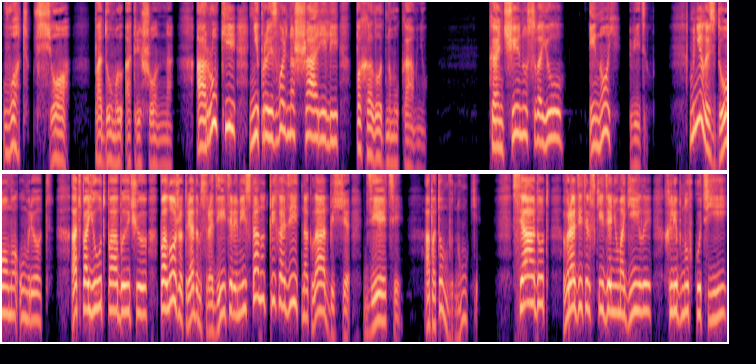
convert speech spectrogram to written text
вот все, — подумал отрешенно, а руки непроизвольно шарили по холодному камню. Кончину свою иной видел. Мнилась дома умрет, отпоют по обычаю, положат рядом с родителями и станут приходить на кладбище дети, а потом внуки. Сядут в родительский день у могилы, хлебнув кутьи,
